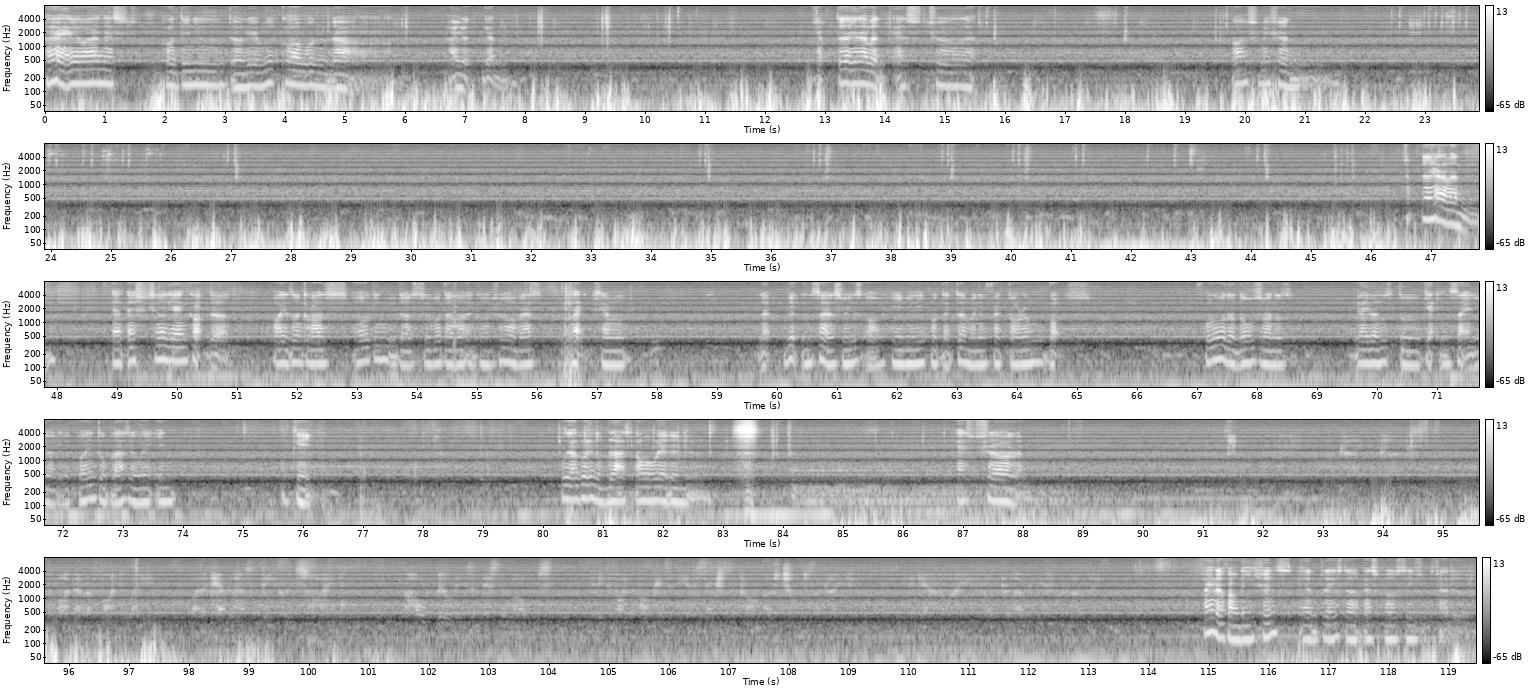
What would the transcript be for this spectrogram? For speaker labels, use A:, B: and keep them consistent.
A: Hi everyone, let's continue the game. Necromunda Hired Gun. Chapter 11 Astral Launch Mission Chapter 11 An Australian called the Poison Cross, working with the Silver Dollar and control vast black camel that built inside a series of heavily protected manufacturing bots. Follow the Dose Runner's guidance to get inside and you are going to blast your way in. Okay. We are going to blast our way in. Astral.
B: might be able to find a way in, but the cabin has a deeper inside. The whole building is a nest of holes. You need to find the bulkheads at the intersections and plant those charges I gave you. Then get out of the way and blow remotely.
A: Find the foundations and place the explosive charges.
